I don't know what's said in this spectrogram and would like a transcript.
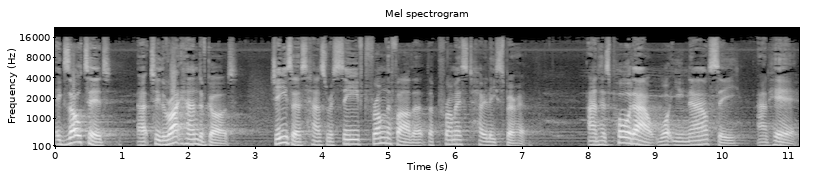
Exalted uh, to the right hand of God, Jesus has received from the Father the promised Holy Spirit and has poured out what you now see and hear.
